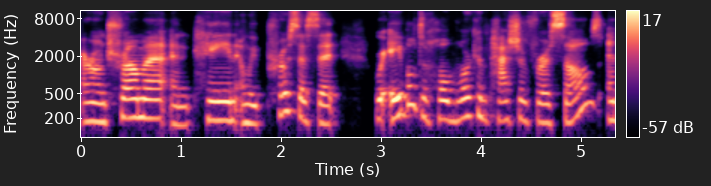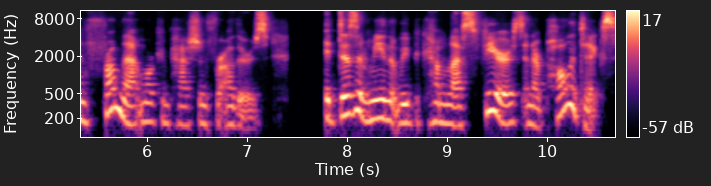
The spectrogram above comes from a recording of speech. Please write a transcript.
our own trauma and pain and we process it we're able to hold more compassion for ourselves and from that more compassion for others it doesn't mean that we become less fierce in our politics.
